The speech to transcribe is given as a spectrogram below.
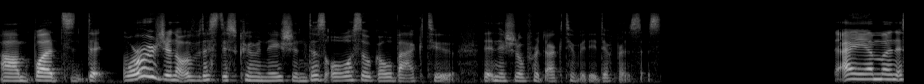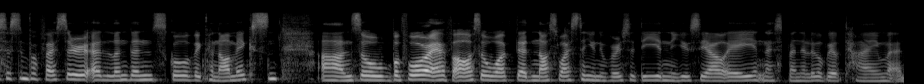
Um, but the origin of this discrimination does also go back to the initial productivity differences. I am an assistant professor at London School of Economics. Um, so before, I've also worked at Northwestern University and UCLA, and I spent a little bit of time at,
